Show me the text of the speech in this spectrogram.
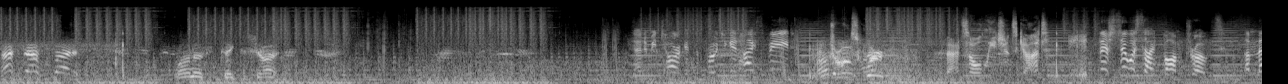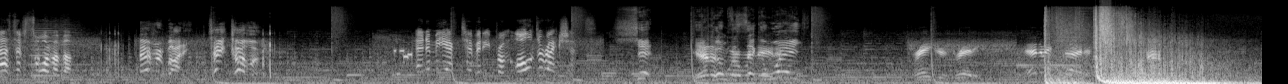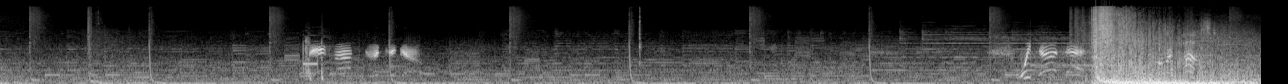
Hostile spotted. Want us to take the shot? Enemy targets approaching at high speed. Drones work! That's all Legion's got? They're suicide bomb drones. A massive swarm of them. Everybody, take cover! Enemy activity from all directions. Shit! Here us comes the where we second need wave! Rangers ready. Enemy sighted. Beam up, good to go. We got that. Forward post.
